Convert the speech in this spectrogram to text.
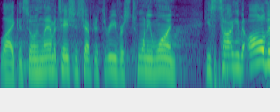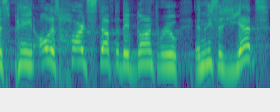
like. And so in Lamentations chapter 3, verse 21, he's talking about all this pain, all this hard stuff that they've gone through. And then he says, Yet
